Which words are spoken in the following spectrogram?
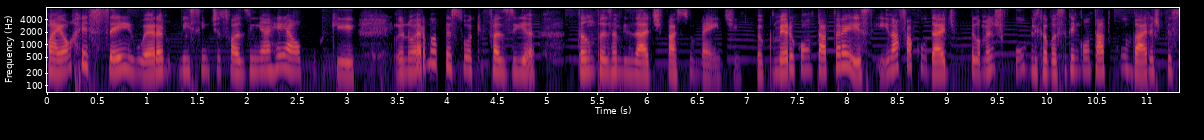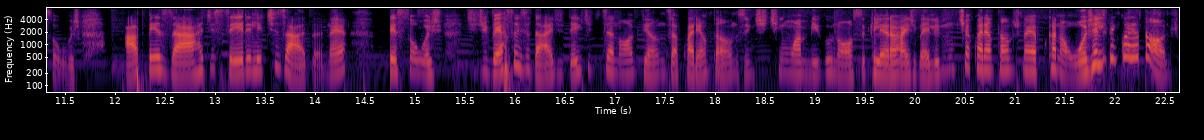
maior receio era me sentir sozinha real, porque eu não era uma pessoa que fazia tantas amizades facilmente. Meu primeiro contato era esse. E na faculdade, pelo menos pública, você tem contato com várias pessoas, apesar de ser elitizada, né? pessoas de diversas idades, desde 19 anos a 40 anos. A gente tinha um amigo nosso que ele era mais velho, ele não tinha 40 anos na época, não. Hoje ele tem 40 anos.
